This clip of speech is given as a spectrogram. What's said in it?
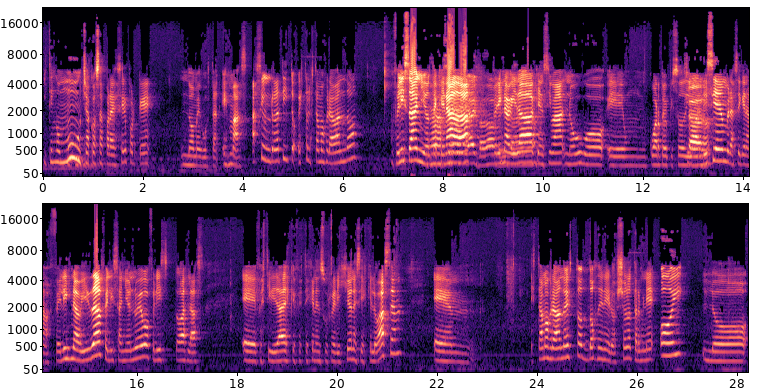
y tengo muchas cosas para decir porque no me gustan. Es más, hace un ratito, esto lo estamos grabando. Feliz año, antes Ah, que sí, nada. ay, perdón, feliz feliz Navidad, año. que encima no hubo eh, un cuarto episodio Claro. en diciembre, así que nada, feliz Navidad, feliz año nuevo, feliz todas las eh, festividades que festejen en sus religiones si es que lo hacen. Eh, estamos grabando esto 2 de enero. Yo lo terminé hoy, lo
